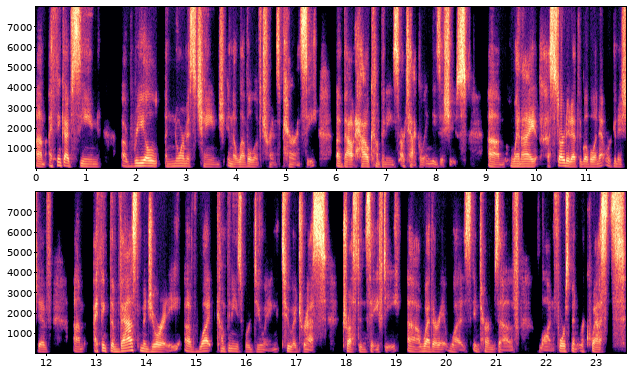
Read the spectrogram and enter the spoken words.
um, I think I've seen a real enormous change in the level of transparency about how companies are tackling these issues. Um, when I uh, started at the Global Network Initiative, um, I think the vast majority of what companies were doing to address trust and safety, uh, whether it was in terms of law enforcement requests,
